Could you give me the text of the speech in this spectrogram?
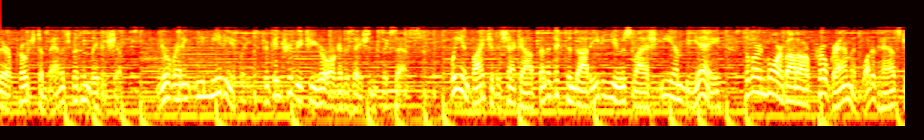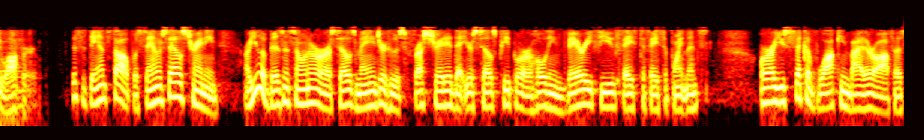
their approach to management and leadership. You're ready immediately to contribute to your organization's success. We invite you to check out benedictine.edu slash EMBA to learn more about our program and what it has to offer. This is Dan Stolp with Sandler Sales Training. Are you a business owner or a sales manager who is frustrated that your salespeople are holding very few face to face appointments? Or are you sick of walking by their office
